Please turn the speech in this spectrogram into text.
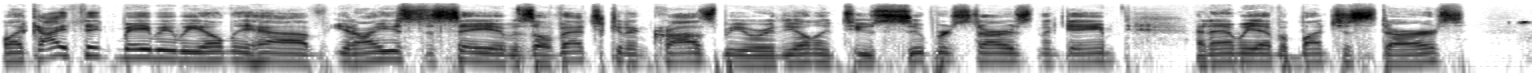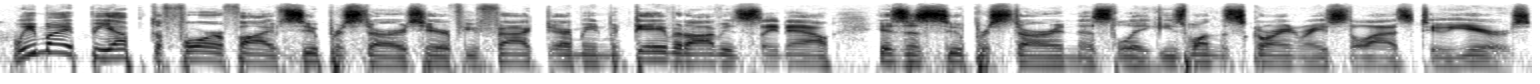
like I think maybe we only have you know I used to say it was Ovechkin and Crosby were the only two superstars in the game, and then we have a bunch of stars. We might be up to four or five superstars here if you factor. I mean, McDavid obviously now is a superstar in this league. He's won the scoring race the last two years.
